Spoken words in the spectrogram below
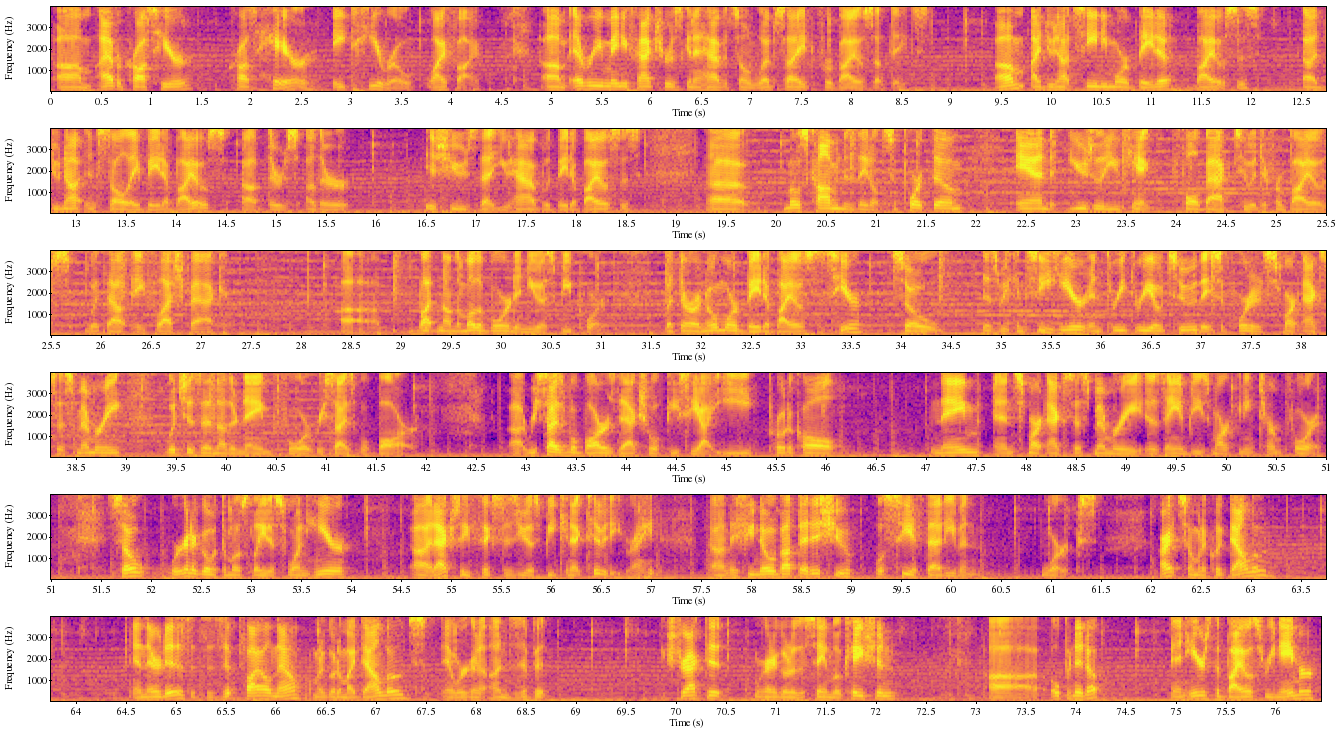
Um, I have a Crosshair, Crosshair 8 Hero Wi-Fi. Um, every manufacturer is going to have its own website for BIOS updates. Um, I do not see any more beta BIOSes uh, do not install a beta BIOS. Uh, there's other issues that you have with beta BIOSes. Uh, most common is they don't support them, and usually you can't fall back to a different BIOS without a flashback uh, button on the motherboard and USB port. But there are no more beta BIOSes here, so as we can see here in 3302, they supported Smart Access Memory, which is another name for resizable bar. Uh, resizable bar is the actual PCIe protocol name, and smart access memory is AMD's marketing term for it. So we're going to go with the most latest one here. Uh, it actually fixes USB connectivity, right? Um, if you know about that issue, we'll see if that even works. All right, so I'm going to click download. And there it is. It's a zip file now. I'm going to go to my downloads and we're going to unzip it, extract it. We're going to go to the same location uh, open it up and here's the BIOS renamer.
